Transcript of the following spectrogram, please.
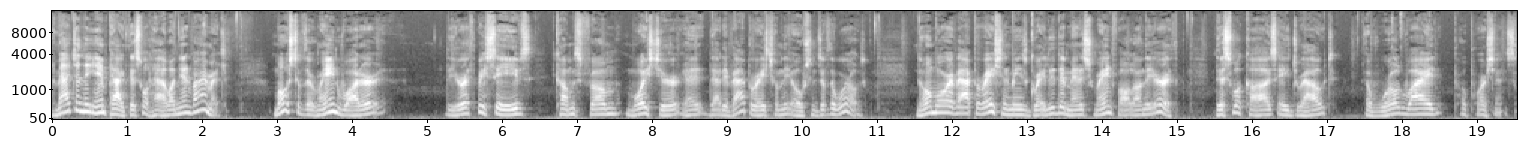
imagine the impact this will have on the environment. Most of the rainwater the earth receives comes from moisture eh, that evaporates from the oceans of the world. No more evaporation means greatly diminished rainfall on the earth. This will cause a drought of worldwide proportions.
